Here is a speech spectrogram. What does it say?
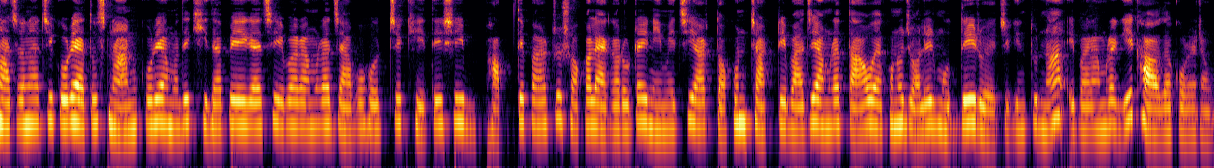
নাচানাচি করে, এত স্নান করে আমাদের খিদা পেয়ে গেছে। এবার আমরা যাব হচ্ছে খেতে। সেই ভাবতে পারছ, সকাল এগারোটায় নেমেছি আর তখন চারটে বাজে। আমরা তাও এখনও জলের মধ্যেই রয়েছে। কিন্তু না, এবার আমরা গিয়ে খাওয়া দাওয়া করে নেব।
